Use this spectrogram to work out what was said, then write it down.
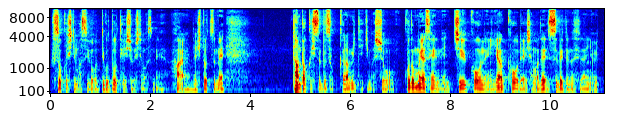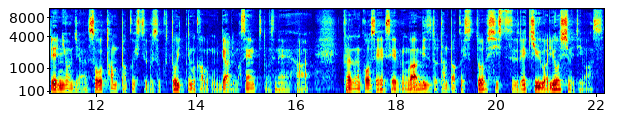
不足してますよっていうことを提唱してますね。はい、じゃあ1つ目。タンパク質不足から見ていきましょう。子どもや青年中高年や高齢者まで全ての世代において日本人は総タンパク質不足と言っても過言ではありませんって言ってますね。はい。体の構成成分は水とタンパク質と脂質で9割を占めています。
